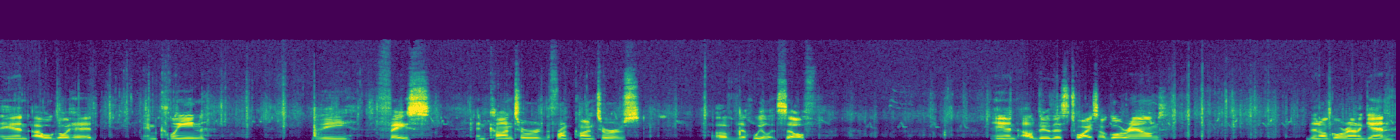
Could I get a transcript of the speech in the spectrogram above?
and I will go ahead and clean the face and contour the front contours of the wheel itself. And I'll do this twice. I'll go around, then I'll go around again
